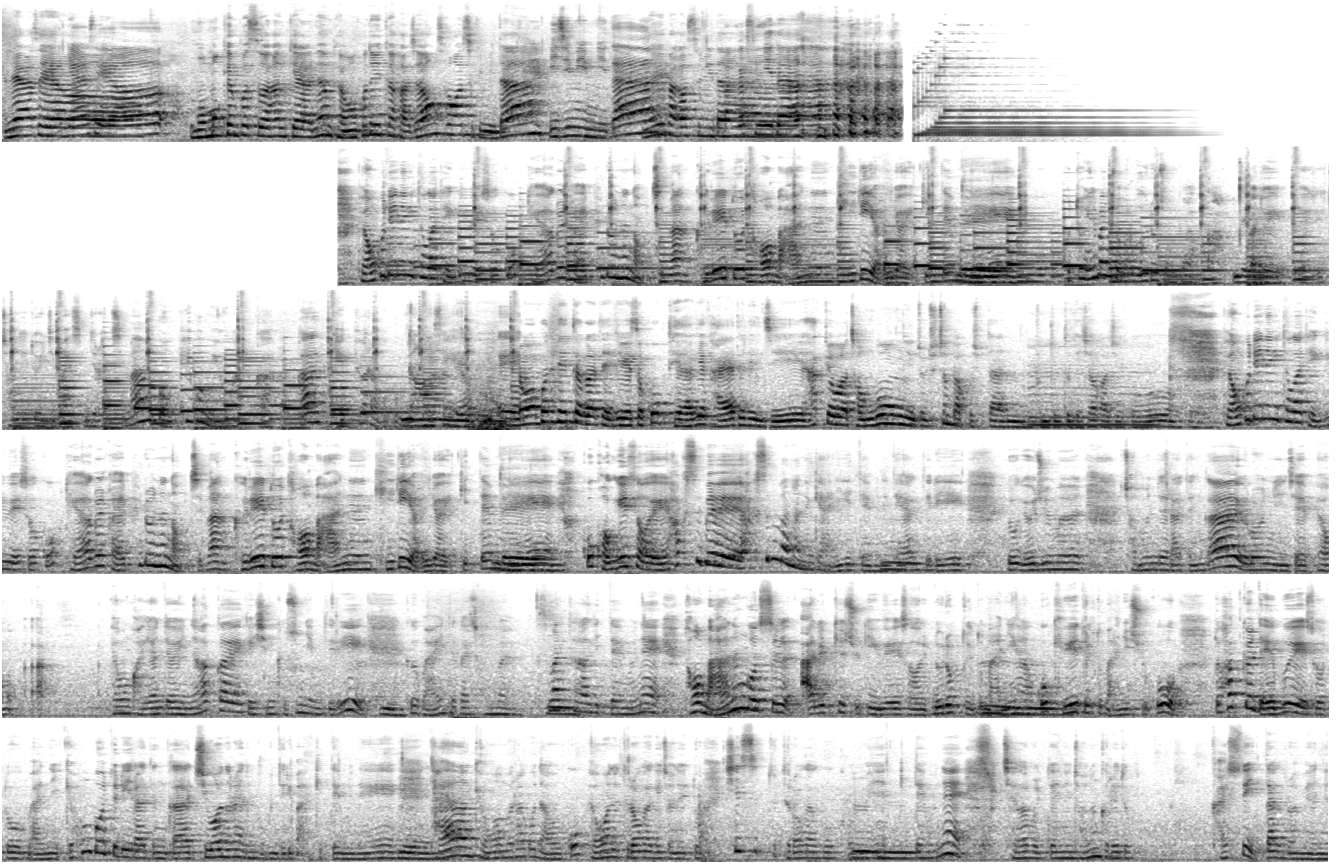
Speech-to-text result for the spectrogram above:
안녕하세요. 안녕하세요. 모모 캠퍼스와 함께하는 병원 코디네이터 과정 성화숙입니다. 이지미입니다. 네, 반갑습니다. 반갑습니다. 병 코디네이터가 되기 위해서 꼭 대학을 갈 필요는 없지만 그래도 더 많은 길이 열려 있기 때문에 뭐 보통 일반적으로 의료정보학과 네. 가 돼- 네, 전에도 이제 말씀드렸지만 뭐 피부 미용 대표라고 보면 아, 되세요. 네. 네. 병원 코디네이터가 되기 위해서 꼭 대학에 가야 되는지 학교와 전공이 좀 추천받고 싶다는 분들도 음. 계셔가지고 병 코디네이터가 되기 위해서 꼭 대학을 갈 필요는 없지만 그래도 더 많은 길이 열려 있기 때문에 네. 꼭 거기서의 학습에 학습만 하는 게 아니기 때문에 음. 대학들이 그리고 요즘은 전문대라든가 이런 이제 병 아, 병원 관련되어 있는 학과에 계신 교수님들이 음. 그 마인드가 정말 스마트하기 때문에 더 많은 것을 가르쳐 주기 위해서 노력들도 많이 음. 하고 기회들도 많이 주고 또 학교 내부에서도 많이 이렇게 홍보들이라든가 지원을 하는 부분들이 많기 때문에 네. 다양한 경험을 하고 나오고 병원을 들어가기 전에 또 실습도 들어가고 그러면 음. 했기 때문에 제가 볼 때는 저는 그래도 갈 수 있다 그러면은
